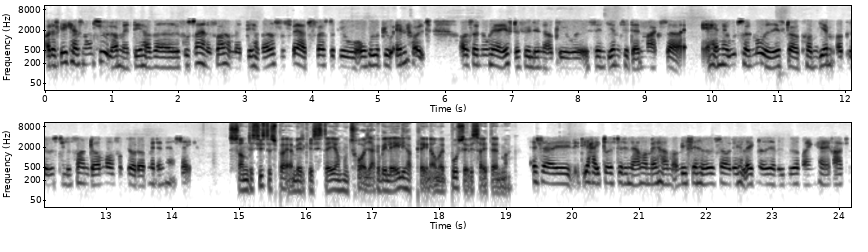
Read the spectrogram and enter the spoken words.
Og der skal ikke have nogen tvivl om, at det har været frustrerende for ham, at det har været så svært først at blive, overhovedet at blive anholdt, og så nu her efterfølgende at blive øh, sendt hjem til Danmark. Så han er utålmodig efter at komme hjem og blive stillet for en dommer og få gjort op med den her sag. Som det sidste spørger jeg Mette Grits Dage, om hun tror, at Jacob Elali har planer om at bosætte sig i Danmark. Altså, øh, jeg har ikke drøftet det nærmere med ham, og hvis jeg havde, så var det heller ikke noget, jeg ville viderebringe her i radio.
